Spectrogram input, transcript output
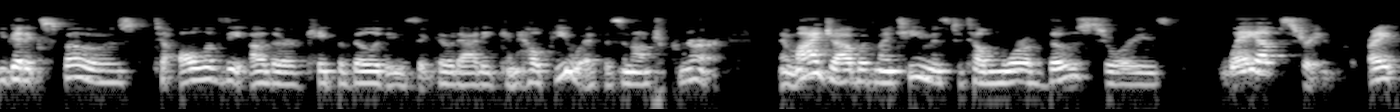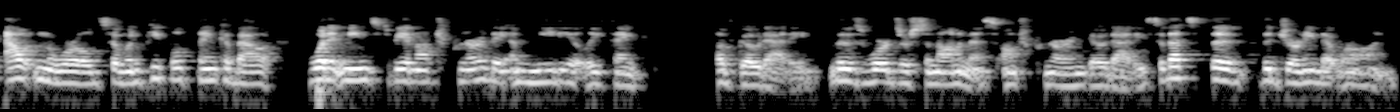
you get exposed to all of the other capabilities that GoDaddy can help you with as an entrepreneur. And my job with my team is to tell more of those stories way upstream, right? Out in the world. So when people think about what it means to be an entrepreneur, they immediately think of GoDaddy. Those words are synonymous, entrepreneur and GoDaddy. So that's the the journey that we're on.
